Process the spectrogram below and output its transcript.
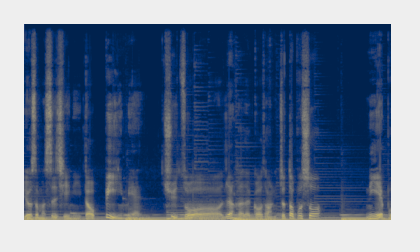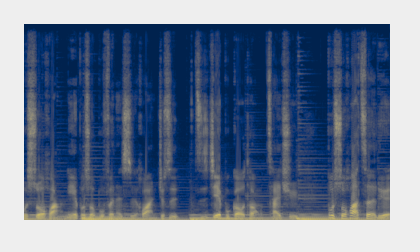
有什么事情你都避免去做任何的沟通，你就都不说，你也不说谎，你也不说部分的实话，你就是直接不沟通，采取不说话策略，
